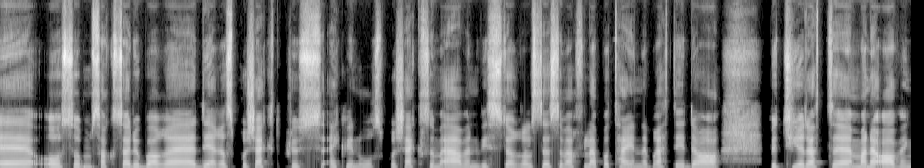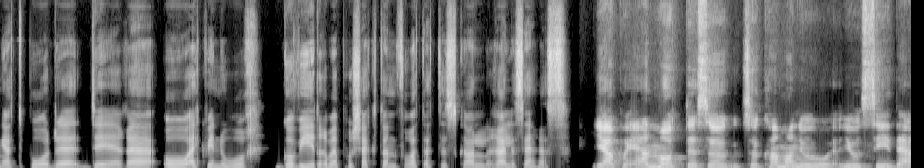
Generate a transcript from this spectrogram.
Eh, og som sagt så er det jo bare deres prosjekt pluss Equinors prosjekt som er av en viss størrelse, som i hvert fall er på tegnebrettet i dag. Betyr det at eh, man er avhengig av at både dere og Equinor går videre med prosjektene for at dette skal realiseres? Ja, på en måte så, så kan man jo, jo si det.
